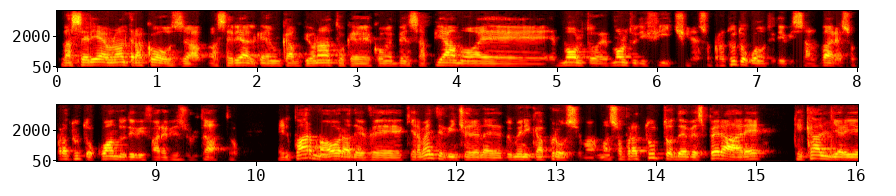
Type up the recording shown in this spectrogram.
la Serie A è un'altra cosa, la Serie A è un campionato che, come ben sappiamo, è, molto, è molto difficile, soprattutto quando ti devi salvare, soprattutto quando devi fare risultato. Il Parma ora deve chiaramente vincere la domenica prossima, ma soprattutto deve sperare che Cagliari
